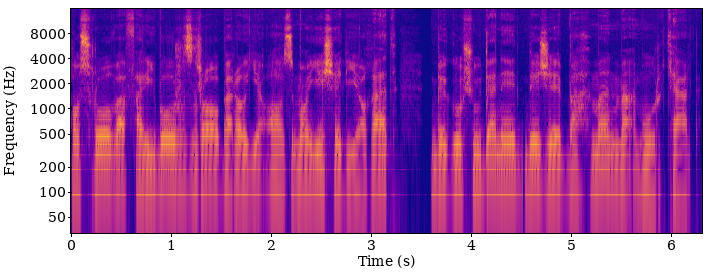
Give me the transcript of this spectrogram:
خسرو و فریبرز را برای آزمایش لیاقت به گشودن دژ بهمن معمور کرد.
